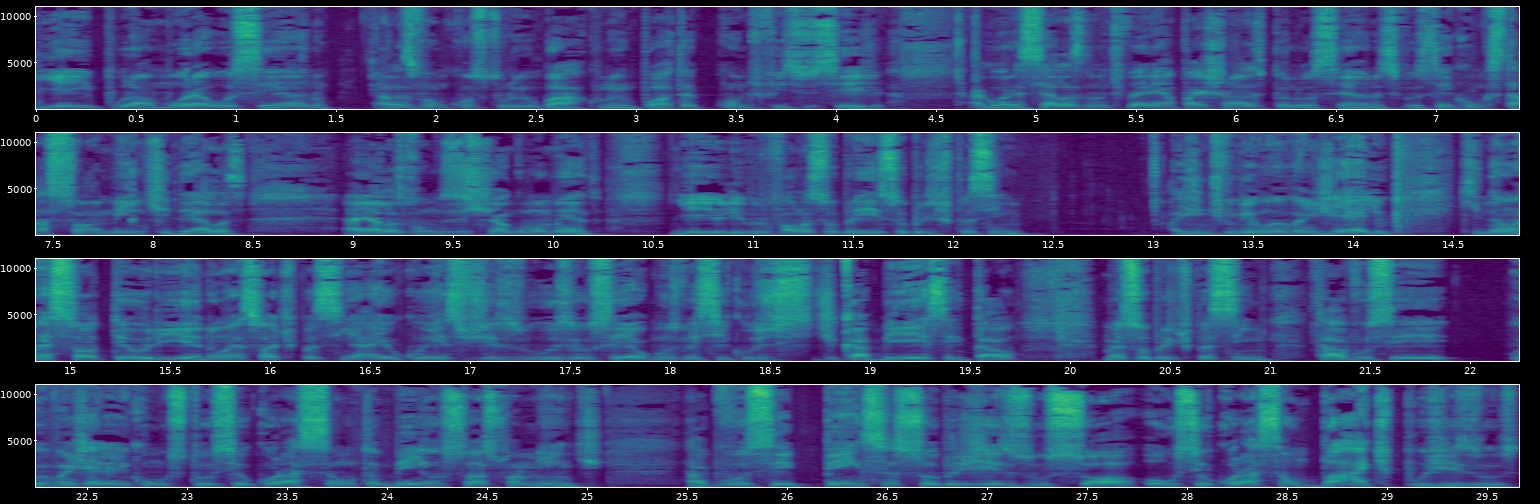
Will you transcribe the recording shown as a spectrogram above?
E aí, por amor ao oceano, elas vão construir o barco, não importa quão difícil seja. Agora, se elas não estiverem apaixonadas pelo oceano, se você conquistar só a mente delas, aí elas vão desistir em algum momento. E aí o livro fala sobre isso, sobre tipo assim, a gente viveu um evangelho que não é só teoria, não é só tipo assim, ah, eu conheço Jesus, eu sei alguns versículos de cabeça e tal, mas sobre tipo assim, tá, você o evangelho ele conquistou seu coração também ou só a sua mente? Sabe, você pensa sobre Jesus só ou seu coração bate por Jesus?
